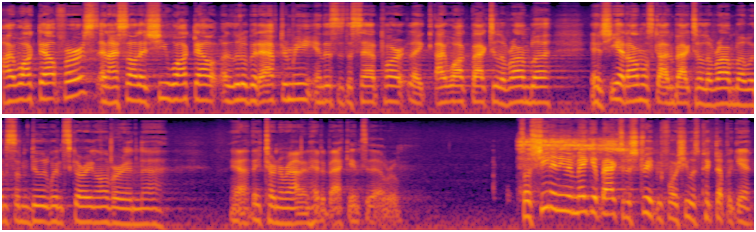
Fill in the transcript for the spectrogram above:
I walked out first, and I saw that she walked out a little bit after me. And this is the sad part. Like I walked back to La Rambla, and she had almost gotten back to La Rambla when some dude went scurrying over, and uh, yeah, they turned around and headed back into that room. So she didn't even make it back to the street before she was picked up again.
